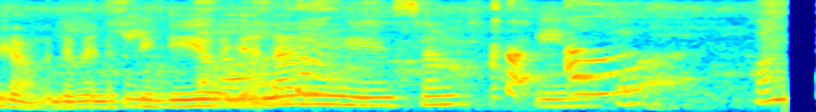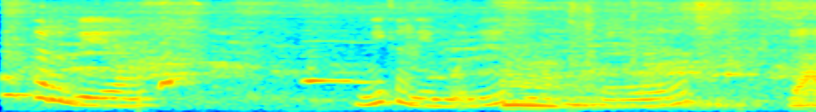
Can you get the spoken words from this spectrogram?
Ya, udah main videonya nangis. ah. pintar. Konter dia. Ini kan ibu nih. Ya Ya,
